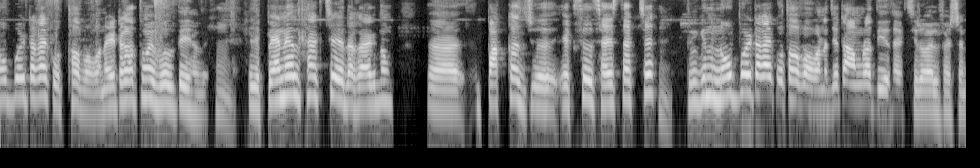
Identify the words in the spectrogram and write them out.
নব্বই টাকায় কোথাও পাবো না এটা তোমায় বলতেই হবে। এই যে প্যানেল থাকছে দেখো একদম পাক্কা এক্সেল সাইজ থাকছে। তুমি কিন্তু নব্বই টাকায় কোথাও পাবো না যেটা আমরা দিয়ে থাকছি রয়্যাল ফ্যাশন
